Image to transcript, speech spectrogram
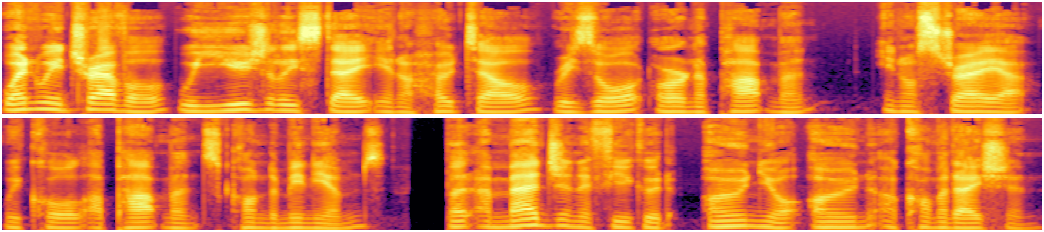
When we travel, we usually stay in a hotel, resort, or an apartment. In Australia, we call apartments condominiums. But imagine if you could own your own accommodation.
